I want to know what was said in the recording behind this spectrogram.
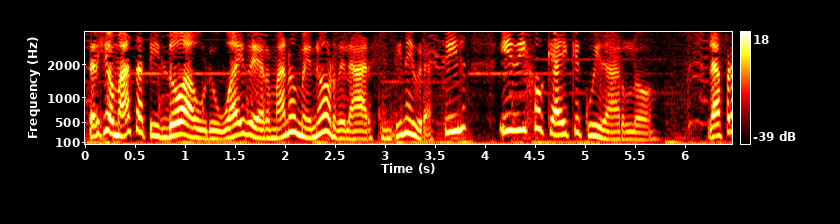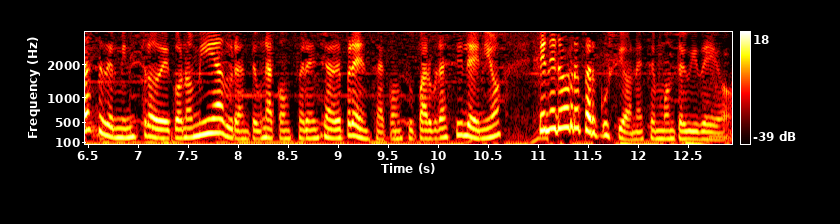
Sergio Massa tildó a Uruguay de hermano menor de la Argentina y Brasil y dijo que hay que cuidarlo. La frase del ministro de Economía durante una conferencia de prensa con su par brasileño generó repercusiones en Montevideo.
